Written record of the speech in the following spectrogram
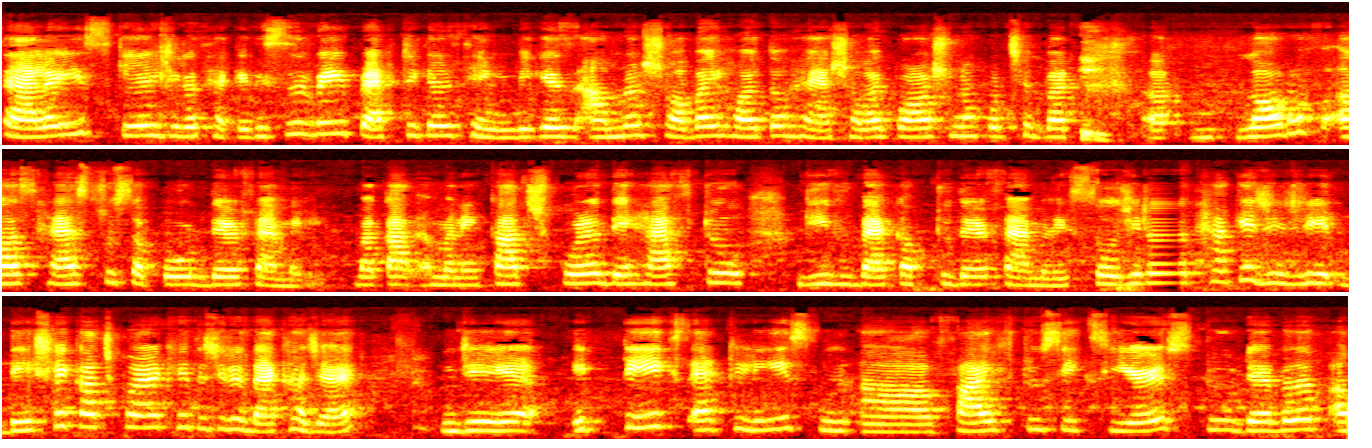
স্যালারি স্কেল যেটা থাকে this is a very practical thing because আমরা সবাই হয়তো হ্যাঁ সবাই পড়াশোনা করছে but lot of us has to support their family বা মানে কাজ করে they have to give back up to their family so যেটা থাকে যে দেশে কাজ করার ক্ষেত্রে যেটা দেখা যায় যে it takes at least five to six years to develop a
